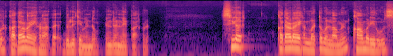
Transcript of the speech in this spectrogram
ஒரு கதாநாயகனாக விழிக்க வேண்டும் என்று நினைப்பார்கள். சிலர் கதாநாயகன் மட்டுமல்லாமல் காமெடி ரூல்ஸ்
